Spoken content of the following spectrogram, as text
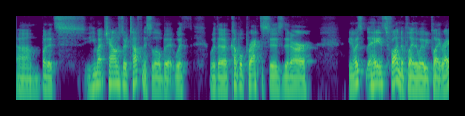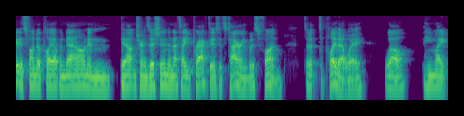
um, but it's he might challenge their toughness a little bit with with a couple practices that are, you know, it's hey, it's fun to play the way we play, right? It's fun to play up and down and get out in transition, and that's how you practice. It's tiring, but it's fun to to play that way. Well, he might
